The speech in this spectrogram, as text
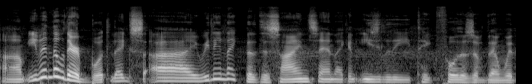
Um, even though they're bootlegs, I really like the designs, and I can easily take photos of them with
